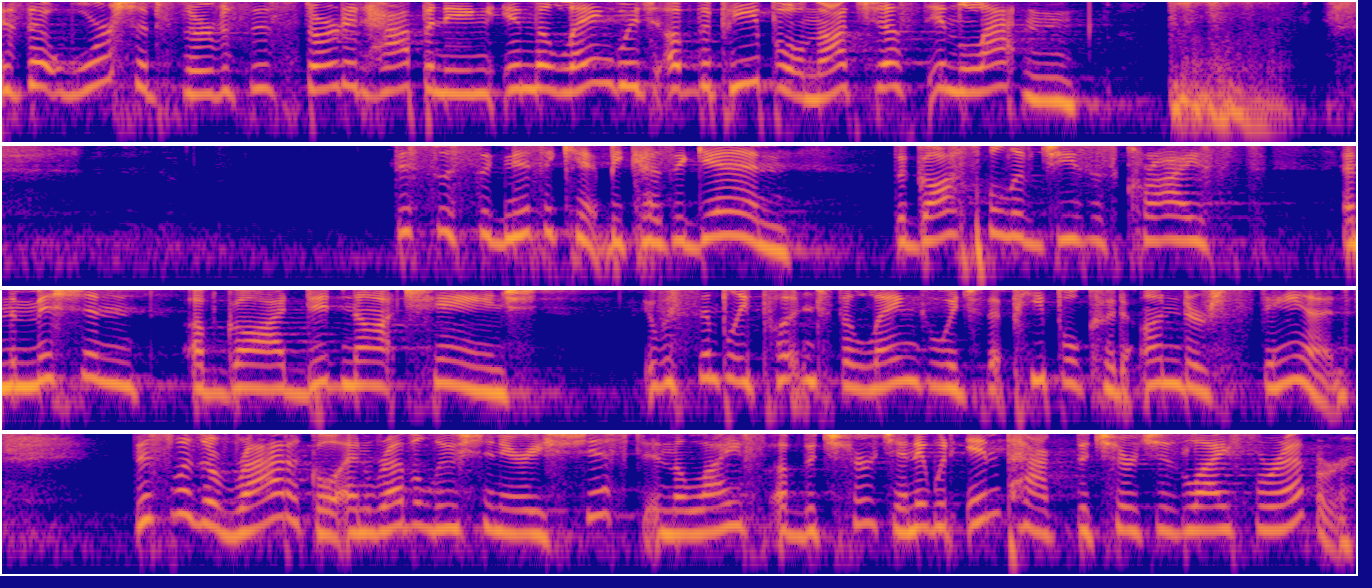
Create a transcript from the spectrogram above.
is that worship services started happening in the language of the people, not just in Latin. This was significant because, again, the gospel of Jesus Christ and the mission of God did not change. It was simply put into the language that people could understand. This was a radical and revolutionary shift in the life of the church, and it would impact the church's life forever.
